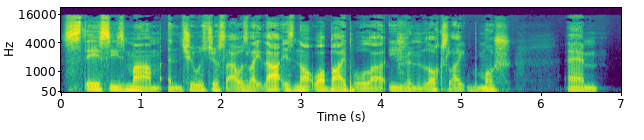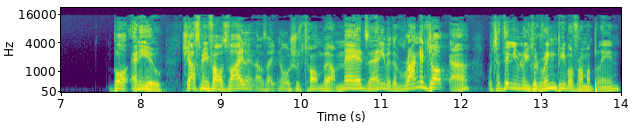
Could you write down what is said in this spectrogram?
Stacey's mum, and she was just. I was like, that is not what bipolar even looks like. Mush. Um, but anywho, she asked me if I was violent. I was like, no. She was talking about meds, and anyway, they rang a doctor, which I didn't even know you could ring people from a plane.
